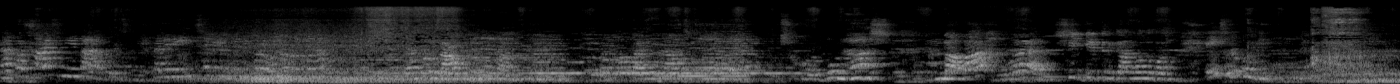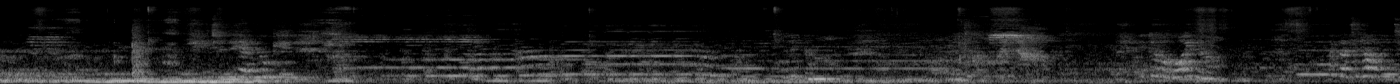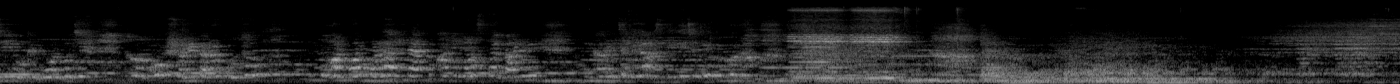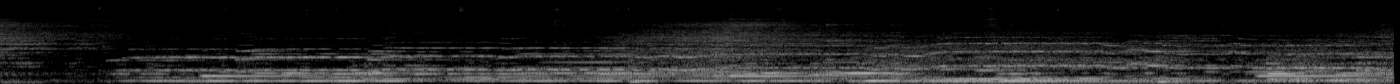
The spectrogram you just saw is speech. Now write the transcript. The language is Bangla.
তারপর বাবা শিগগির তুমি গান বন্ধ করো। এই ছোট বৌদি যদি আমি ওকে এটা হয় না। তাছাড়া আমি যে ওকে বলব যে আমার খুব শরীর খারাপ হতো ধরপর করে আসবে এতখানি রাস্তা গাড়ি গাড়ি চালিয়ে আসতে দিন কোনো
